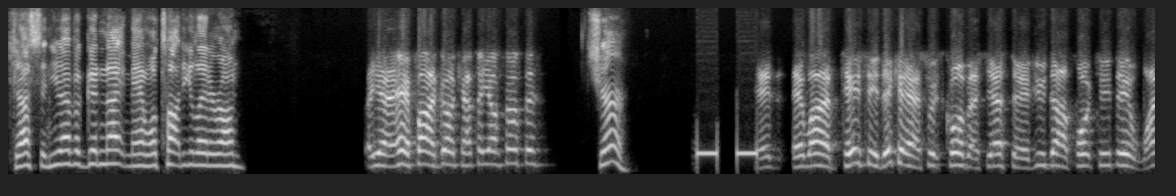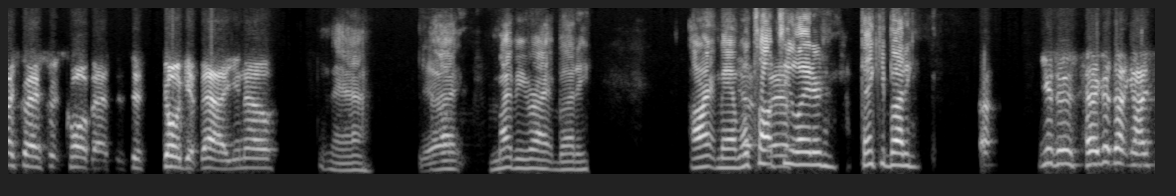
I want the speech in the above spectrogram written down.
Justin, you have a good night, man. We'll talk to you later on. Oh, yeah. Hey, fine. Go. Can I tell y'all something? Sure. And, and why Tennessee they could have switched quarterbacks yesterday. If you down 14 3 why should have switched quarterbacks? It's just go get bad. You know. Yeah. yeah. All right. Might be right, buddy. All right, man. We'll Yeah, talk to you later. Thank you, buddy. Uh, you do. Have a good night, guys.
